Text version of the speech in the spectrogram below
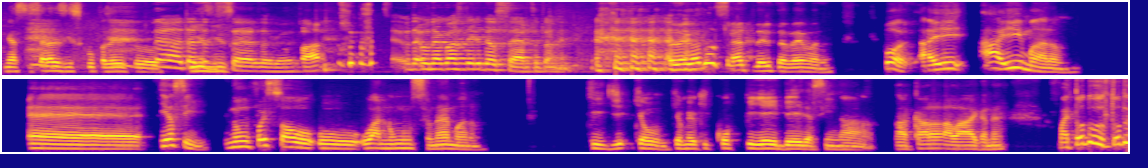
Minhas sinceras desculpas aí pro. Não, tá tudo certo agora. O negócio dele deu certo também. o negócio deu certo dele também, mano. Pô, aí, aí mano. É... E assim, não foi só o, o, o anúncio, né, mano? Que, que, eu, que eu meio que copiei dele, assim, na, na cara larga, né? Mas todo, todo,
